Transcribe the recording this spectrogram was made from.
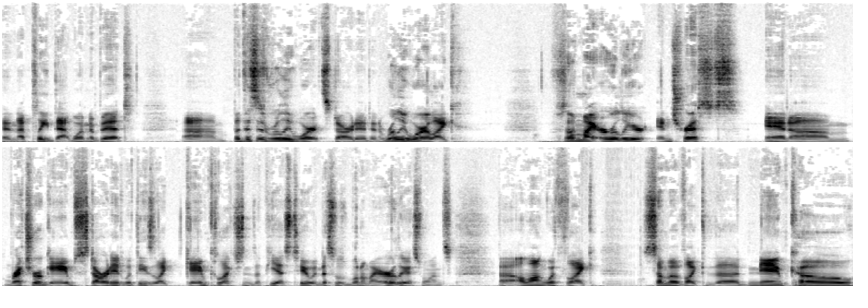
and I played that one a bit. Um, but this is really where it started, and really where like some of my earlier interests and um, retro games started with these like game collections of PS2, and this was one of my earliest ones, uh, along with like some of like the Namco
